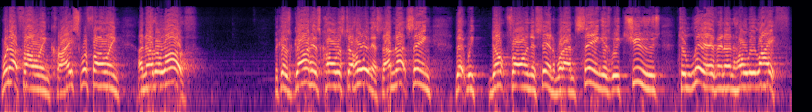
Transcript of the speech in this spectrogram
We're not following Christ, we're following another love. Because God has called us to holiness. Now, I'm not saying that we don't fall into sin. What I'm saying is we choose to live an unholy life.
